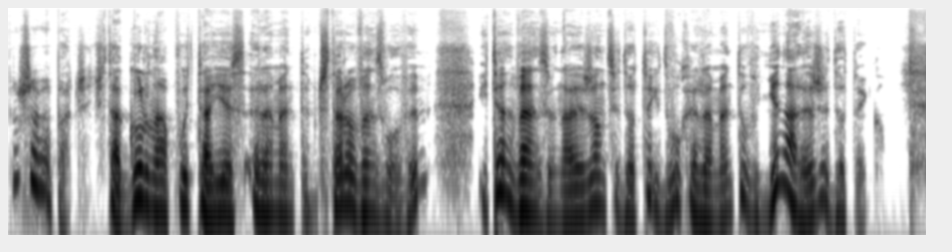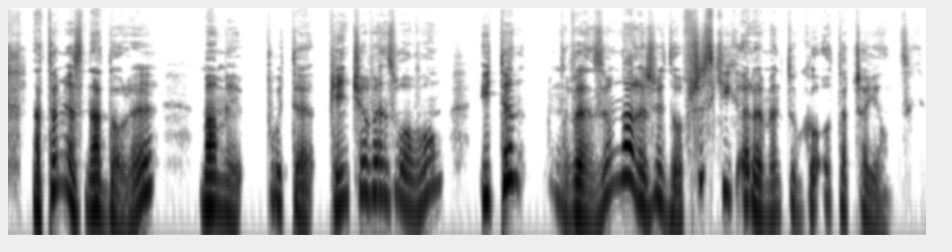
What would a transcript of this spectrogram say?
Proszę popatrzeć, ta górna płyta jest elementem czterowęzłowym i ten węzeł należący do tych dwóch elementów nie należy do tego. Natomiast na dole mamy płytę pięciowęzłową i ten węzeł należy do wszystkich elementów go otaczających.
